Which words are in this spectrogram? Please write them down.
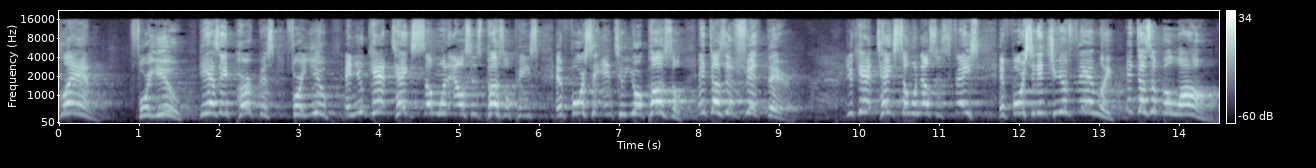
plan for you. He has a purpose for you. And you can't take someone else's puzzle piece and force it into your puzzle. It doesn't fit there. You can't take someone else's face and force it into your family. It doesn't belong.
